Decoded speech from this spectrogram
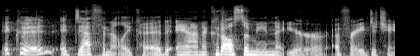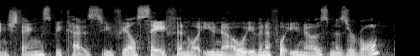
It could. It definitely could. And it could also mean that you're afraid to change things because you feel safe in what you know, even if what you know is miserable.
